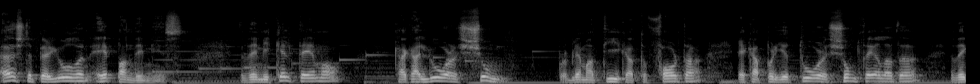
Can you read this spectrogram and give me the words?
Është në periudhën e pandemisë dhe Mikel Temo ka kaluar shumë problematika të forta, e ka përjetuar shumë thellë atë dhe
